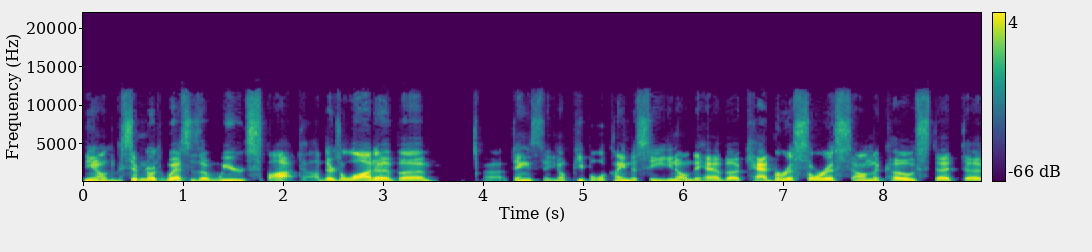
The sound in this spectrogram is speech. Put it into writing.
you know Mm. the Pacific Northwest is a weird spot. Uh, there's a lot of uh, uh, things that you know people will claim to see. You know, they have a Cadborosaurus on the coast that uh,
